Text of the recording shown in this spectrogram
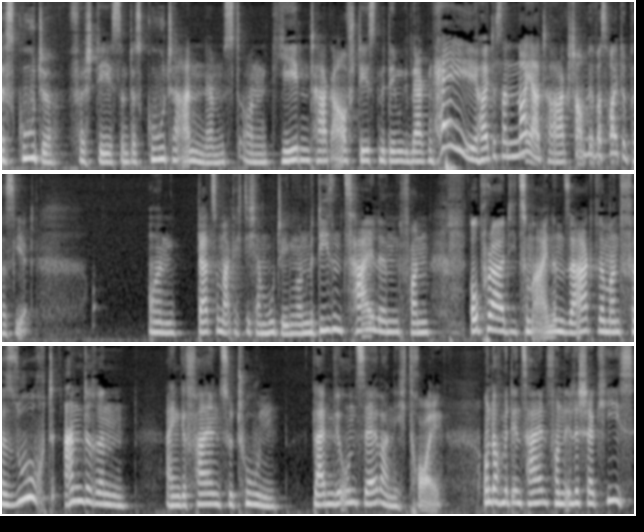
das Gute verstehst und das Gute annimmst und jeden Tag aufstehst mit dem Gedanken, hey, heute ist ein neuer Tag, schauen wir, was heute passiert. Und dazu mag ich dich ermutigen. Und mit diesen Zeilen von Oprah, die zum einen sagt, wenn man versucht, anderen einen Gefallen zu tun, bleiben wir uns selber nicht treu. Und auch mit den Zeilen von Alicia Keys,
